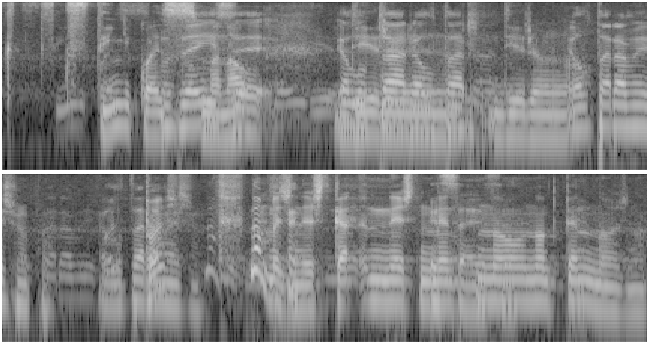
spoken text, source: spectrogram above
que se tinha quase Mas é isso, semanal. é, é de ir, lutar, é lutar. de ir, É lutar à mesma, pá. É lutar à Pois. mesma. Não, mas neste, ca- neste momento eu não, não depende de nós, não.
